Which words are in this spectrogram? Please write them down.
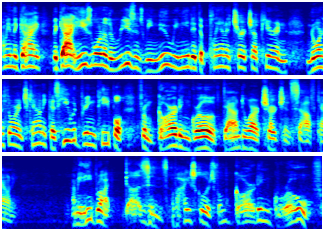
I mean, the guy, the guy, he's one of the reasons we knew we needed to plant a church up here in North Orange County because he would bring people from Garden Grove down to our church in South County. I mean, he brought dozens of high schoolers from Garden Grove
